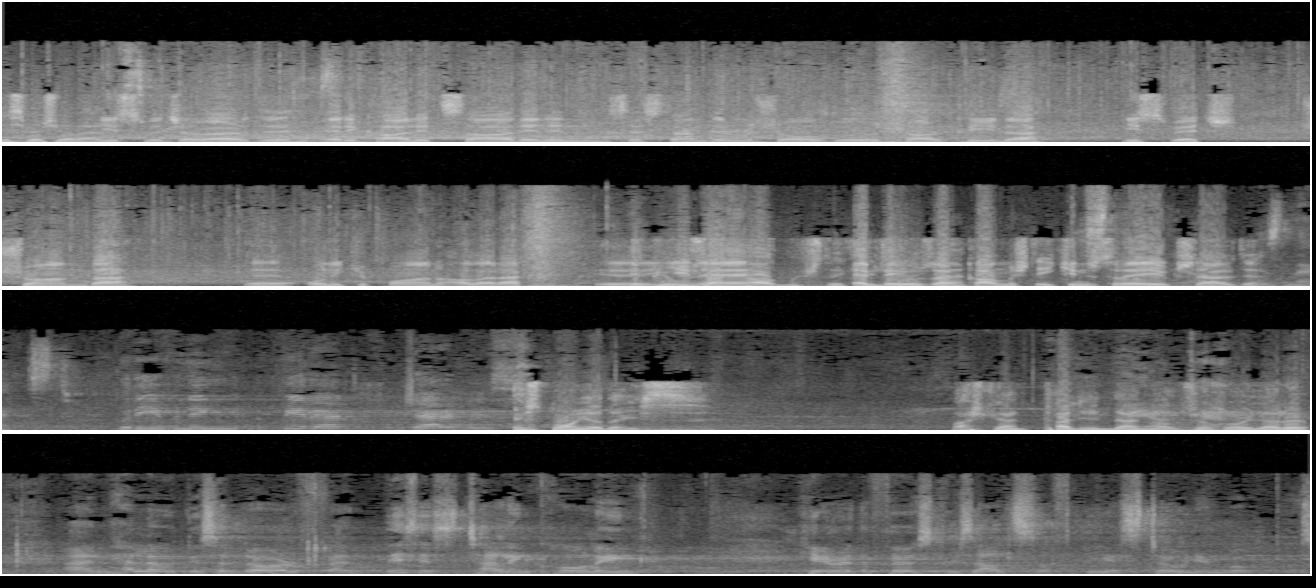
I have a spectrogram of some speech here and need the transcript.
İsveç'e verdi. İsveç'e verdi. Erik Halit Saade'nin seslendirmiş olduğu şarkıyla İsveç şu anda e, 12 puanı alarak e, Epey yine uzak kalmıştı epey ikincilikten. uzak kalmıştı. ikinci sıraya yükseldi. Estonya'dayız. Başkent Tallinn'den alacağız oyları. Here are the first results of the Estonian vote.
